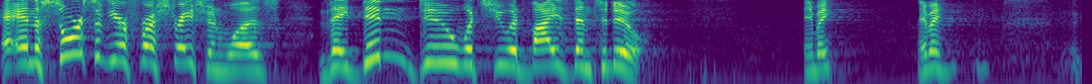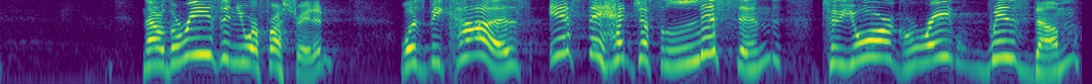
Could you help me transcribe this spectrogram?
and the source of your frustration was they didn't do what you advised them to do. Anybody? Anybody? Now, the reason you were frustrated was because if they had just listened to your great wisdom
